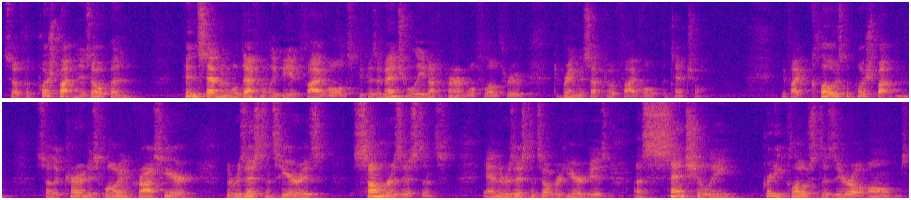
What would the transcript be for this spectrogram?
So if the push button is open, pin 7 will definitely be at 5 volts because eventually enough current will flow through to bring this up to a 5 volt potential. If I close the push button so that current is flowing across here, the resistance here is some resistance and the resistance over here is essentially pretty close to zero ohms.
